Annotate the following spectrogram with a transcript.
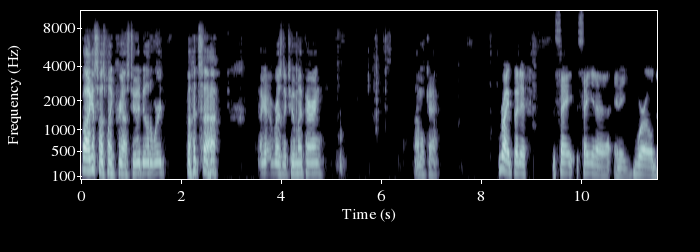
Well, I guess if I was playing Kreoss too, I'd be a little worried. But uh, I got Reznik two in my pairing. I'm okay. Right, but if say say in a in a world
